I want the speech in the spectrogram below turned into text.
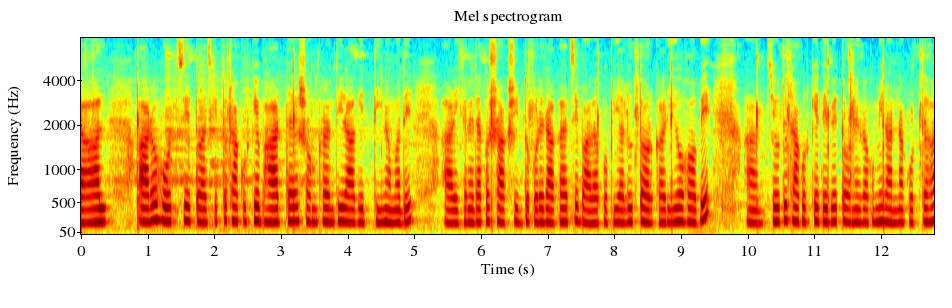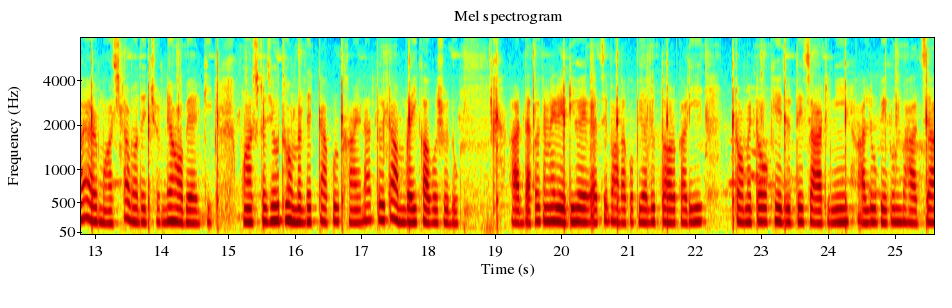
ডাল, আরও হচ্ছে। তো আজকে তো ঠাকুরকে ভাত দেয়, সংক্রান্তির আগের দিন আমাদের। আর এখানে দেখো শাক সিদ্ধ করে রাখা আছে, বাঁধাকপি, আলুর তরকারিও হবে। যেহেতু ঠাকুরকে দেবে, তো অনেক রকমই রান্না করতে হয়। আর মাছটা আমাদের জন্য হবে আর কি। মাছটা যেহেতু আমাদের ঠাকুর খায় না, তো এটা আমরাই খাব শুধু। আর দেখো এখানে রেডি হয়ে গেছে বাঁধাকপি, আলুর তরকারি টমেটো, খেজুর দিয়ে চাটনি, আলু, বেগুন ভাজা,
